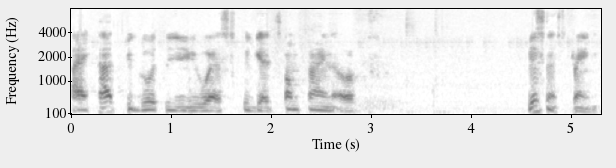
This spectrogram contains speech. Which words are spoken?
I had to go to the U.S. to get some kind of business training.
